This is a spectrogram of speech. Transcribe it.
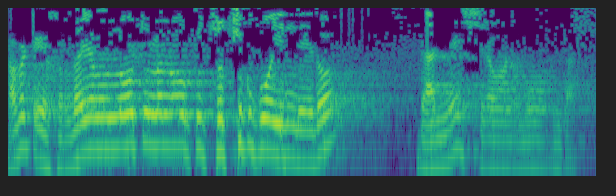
కాబట్టి హృదయం లోతులలోకి చొచ్చుకుపోయిందేదో దాన్నే శ్రవణము అంటారు.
